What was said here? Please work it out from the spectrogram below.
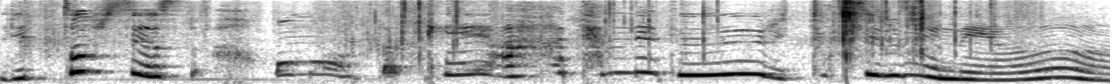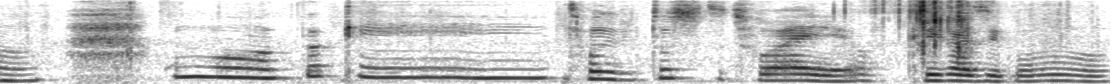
립톱스였어. 어머, 어떡해. 아, 탐레드. 립톱스 이름이었네요. 립토스도 좋아해요. 그래가지고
